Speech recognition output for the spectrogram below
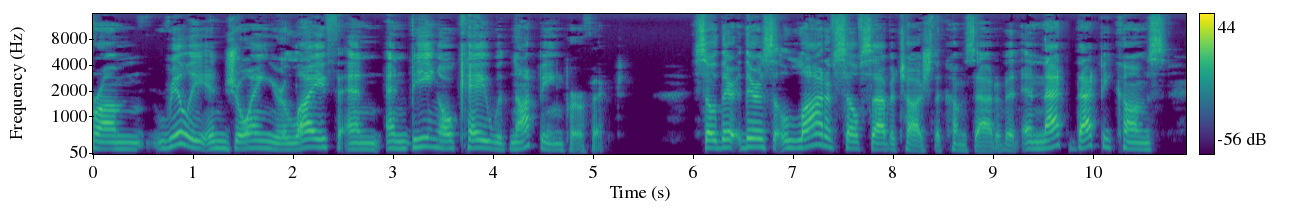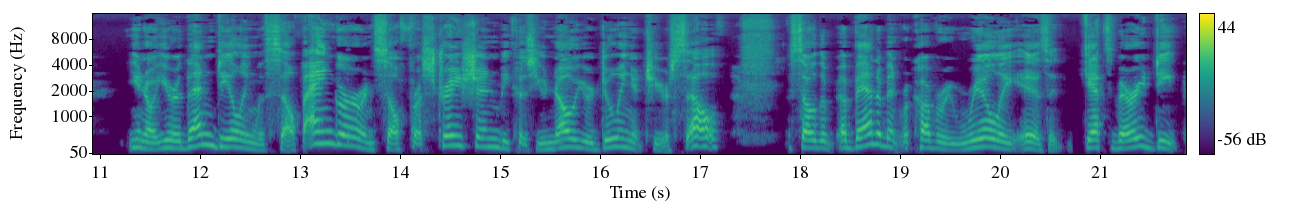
from really enjoying your life and and being okay with not being perfect. So there there's a lot of self-sabotage that comes out of it and that that becomes you know, you're then dealing with self anger and self frustration because you know you're doing it to yourself. So the abandonment recovery really is, it gets very deep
